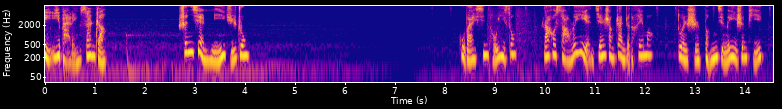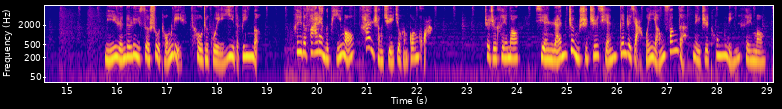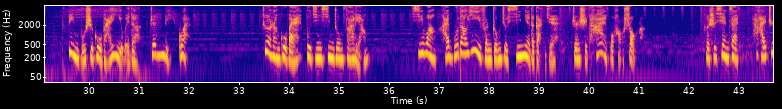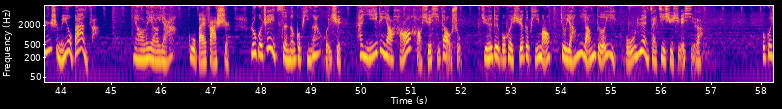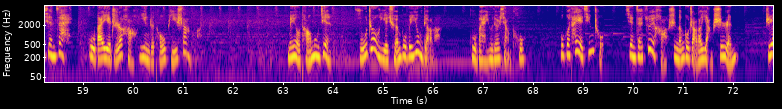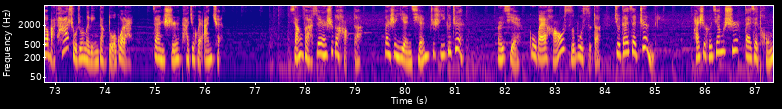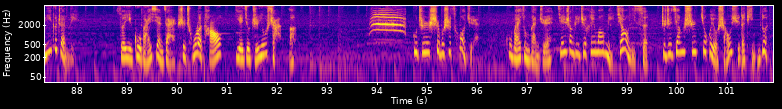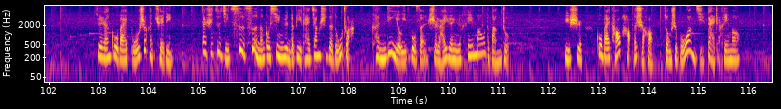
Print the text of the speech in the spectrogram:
第一百零三章，深陷迷局中。顾白心头一松，然后扫了一眼肩上站着的黑猫，顿时绷紧了一身皮。迷人的绿色树丛里透着诡异的冰冷，黑的发亮的皮毛看上去就很光滑。这只黑猫显然正是之前跟着假魂杨芳的那只通灵黑猫。并不是顾白以为的真理怪，这让顾白不禁心中发凉。希望还不到一分钟就熄灭的感觉，真是太不好受了。可是现在他还真是没有办法。咬了咬牙，顾白发誓，如果这次能够平安回去，他一定要好好学习道术，绝对不会学个皮毛就洋洋得意，不愿再继续学习了。不过现在。顾白也只好硬着头皮上了。没有桃木剑，符咒也全部被用掉了。顾白有点想哭，不过他也清楚，现在最好是能够找到养尸人，只要把他手中的铃铛夺过来，暂时他就会安全。想法虽然是个好的，但是眼前这是一个阵，而且顾白好死不死的就待在阵里，还是和僵尸待在同一个阵里。所以顾白现在是除了逃，也就只有闪了。不知是不是错觉，顾白总感觉肩上这只黑猫每叫一次，这只僵尸就会有少许的停顿。虽然顾白不是很确定，但是自己次次能够幸运的避开僵尸的毒爪，肯定有一部分是来源于黑猫的帮助。于是顾白逃跑的时候，总是不忘记带着黑猫。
